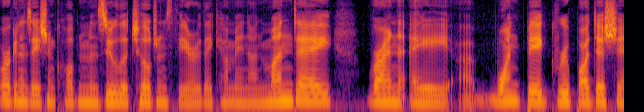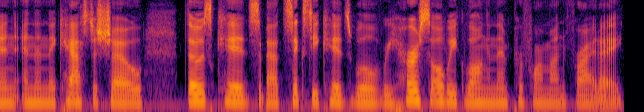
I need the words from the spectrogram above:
organization called Missoula Children's Theater, they come in on Monday, run a uh, one big group audition, and then they cast a show. Those kids, about 60 kids, will rehearse all week long and then perform on Friday.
